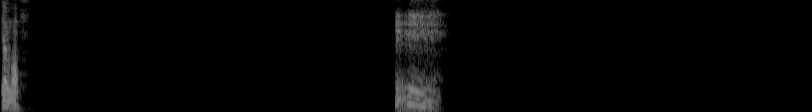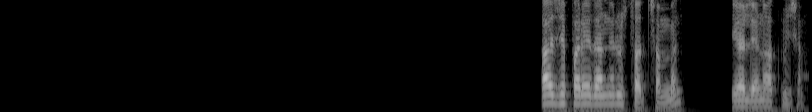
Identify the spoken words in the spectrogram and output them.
Tamam. Sadece para edenleri üst atacağım ben. Diğerlerini atmayacağım.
